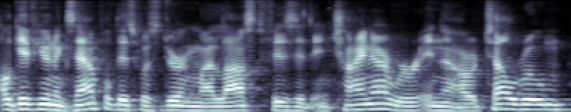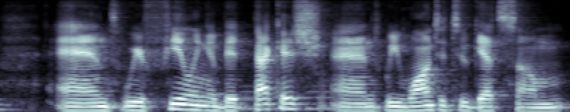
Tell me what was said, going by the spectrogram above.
I'll give you an example. This was during my last visit in China. We were in a hotel room and we we're feeling a bit peckish and we wanted to get some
